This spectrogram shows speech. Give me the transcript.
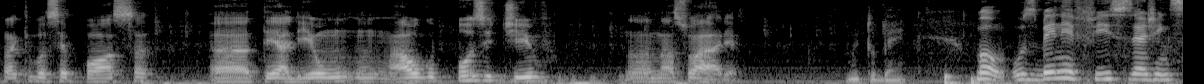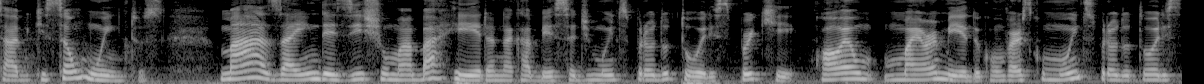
para que você possa uh, ter ali um, um algo positivo na, na sua área. Muito bem. Bom, os benefícios a gente sabe que são muitos. Mas ainda existe uma barreira na cabeça de muitos produtores. Por quê? Qual é o maior medo? Eu converso com muitos produtores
